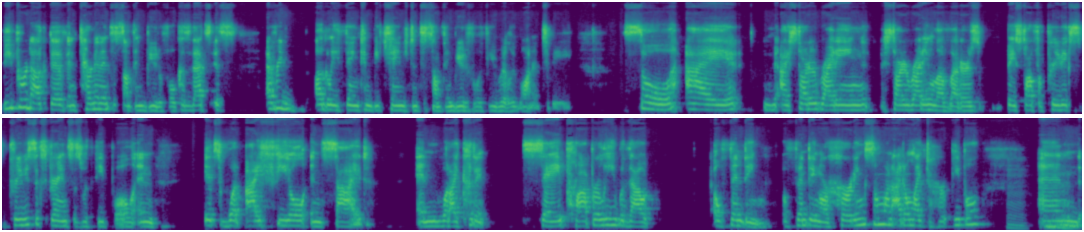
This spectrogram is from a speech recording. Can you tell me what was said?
be productive and turn it into something beautiful because that's it's every ugly thing can be changed into something beautiful if you really want it to be. So I I started writing, I started writing love letters based off of previous previous experiences with people. And it's what I feel inside and what I couldn't say properly without offending, offending or hurting someone. I don't like to hurt people. Mm. And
